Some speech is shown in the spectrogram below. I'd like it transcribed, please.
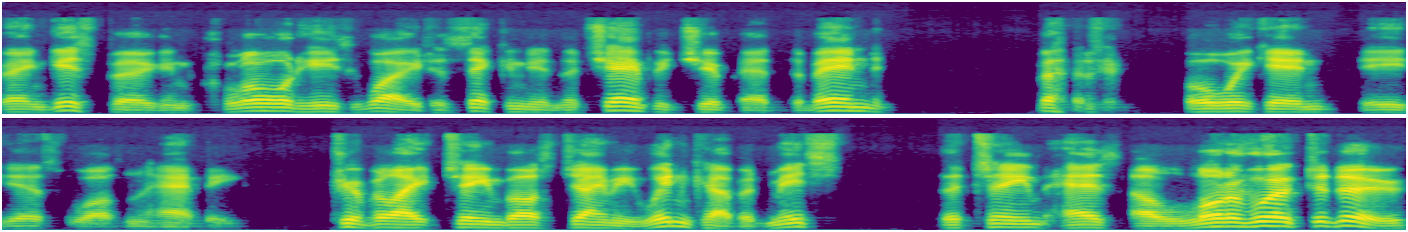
Van Gisbergen clawed his way to second in the championship at the Bend, but all weekend he just wasn't happy. Triple Eight team boss Jamie Whincup admits the team has a lot of work to do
